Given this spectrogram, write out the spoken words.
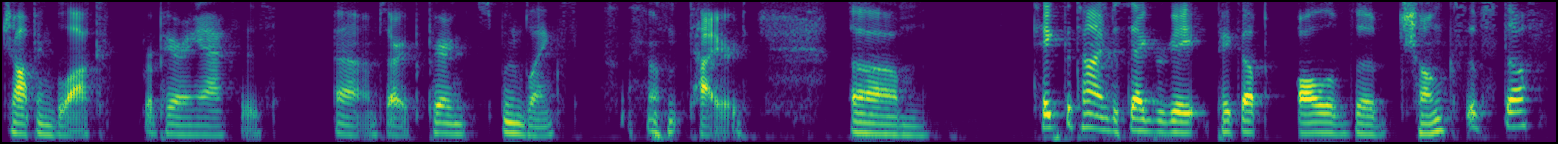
chopping block preparing axes, uh, I'm sorry, preparing spoon blanks. I'm tired. Um, take the time to segregate, pick up all of the chunks of stuff.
